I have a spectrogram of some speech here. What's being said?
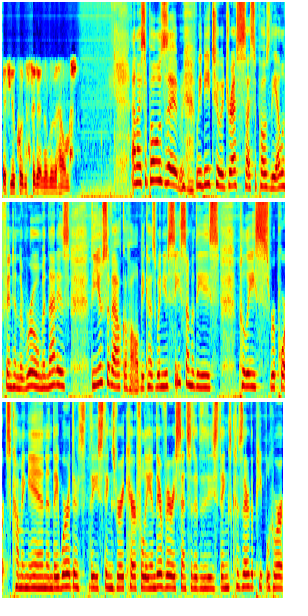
if you couldn't fit in it with a helmet. And I suppose uh, we need to address, I suppose, the elephant in the room, and that is the use of alcohol. Because when you see some of these police reports coming in, and they word these things very carefully, and they're very sensitive to these things because they're the people who are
